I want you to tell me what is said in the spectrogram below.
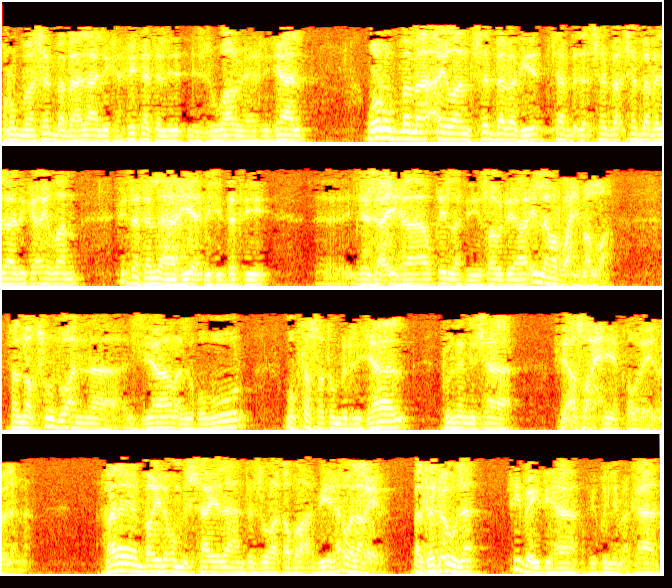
وربما سبب ذلك فتنة للزوار من الرجال. وربما أيضا سبب في سبب, سبب ذلك أيضا فتنة لها هي بشدة جزعها أو قلة صبرها إلا من رحم الله. فالمقصود أن الزيارة للقبور مختصة بالرجال دون النساء في أصح قولي العلماء. فلا ينبغي لأم السائلة أن تزور قبر أبيها ولا غيره بل تدعو له في بيتها وفي كل مكان.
